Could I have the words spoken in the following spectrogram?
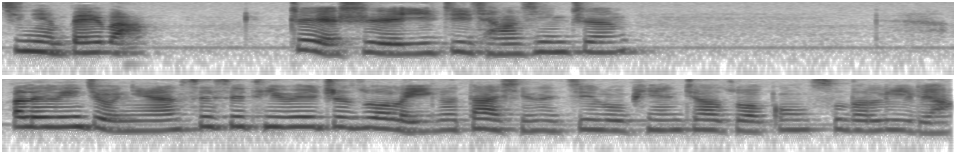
纪念碑吧。这也是一剂强心针。二零零九年，CCTV 制作了一个大型的纪录片，叫做《公司的力量》。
